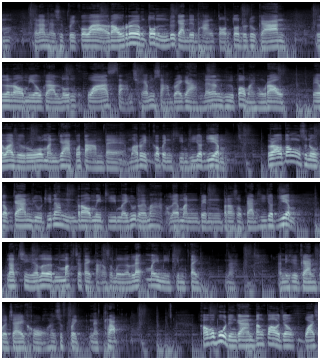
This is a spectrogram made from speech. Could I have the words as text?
มป์ทางด้านฮันซูฟริกก็ว่าเราเริ่มต้นด้วยการเดินทางตอนต้นฤดูกาลและเรามีโอกาสลุ้นคว้า 3 แชมป์3รายการ และนั่นคือเป้าหมายของเรา แม้ว่าจะรู้ว่ามันยากก็ตามแต่มาดริดก็เป็นทีมที่ยอดเยี่ยม เราต้องสนุกกับการอยู่ที่นั่น เรามีทีมอายุน้อยมาก และมันเป็นประสบการณ์ที่ยอดเยี่ยม นัดชิงชนะเลิศมักจะแตกต่างเสมอ และไม่มีทีมเต็งนะอันนี้คือการเปิดใจของฮันซูฟริกนะครับเขาก็พูดถึงการตั้งเป้าจะคว้าแช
